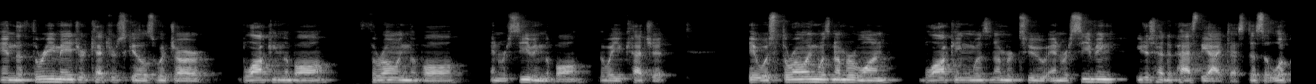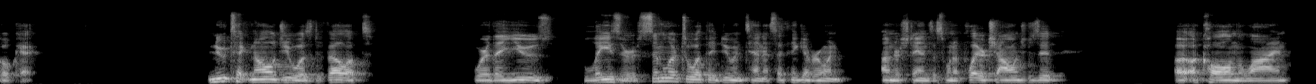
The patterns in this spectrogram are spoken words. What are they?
in the three major catcher skills, which are blocking the ball, throwing the ball, and receiving the ball, the way you catch it. It was throwing was number one, blocking was number two, and receiving, you just had to pass the eye test. Does it look okay? new technology was developed where they use lasers similar to what they do in tennis. I think everyone understands this. When a player challenges it, a, a call on the line,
